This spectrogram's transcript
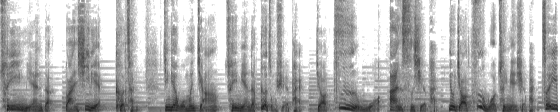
催眠的短系列课程。今天我们讲催眠的各种学派，叫自我暗示学派，又叫自我催眠学派。这一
